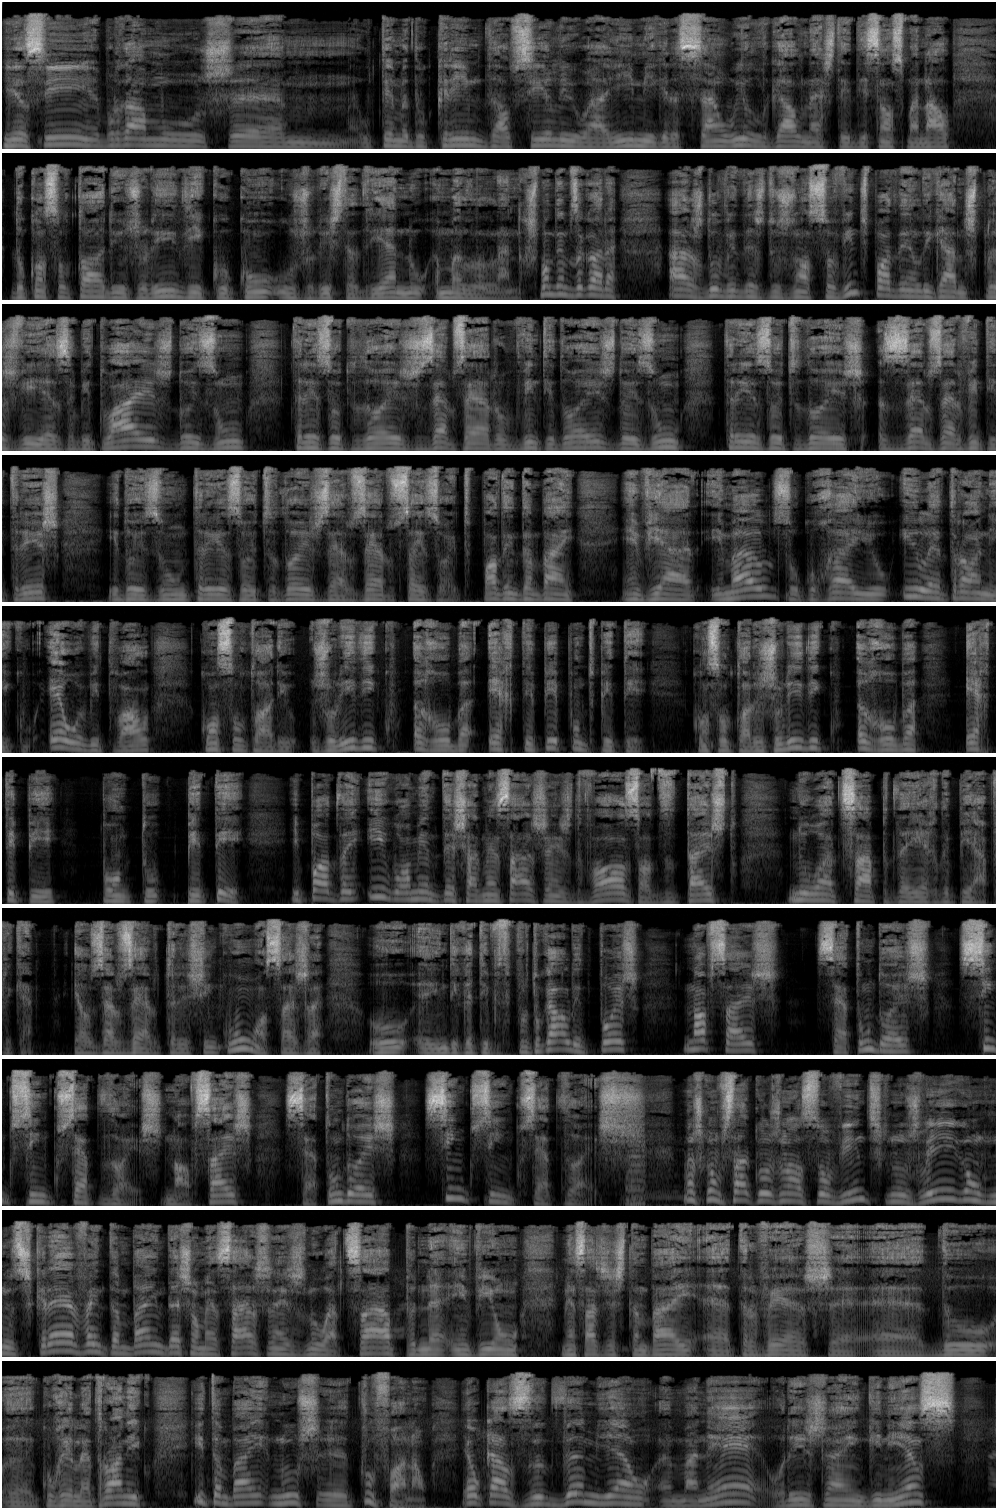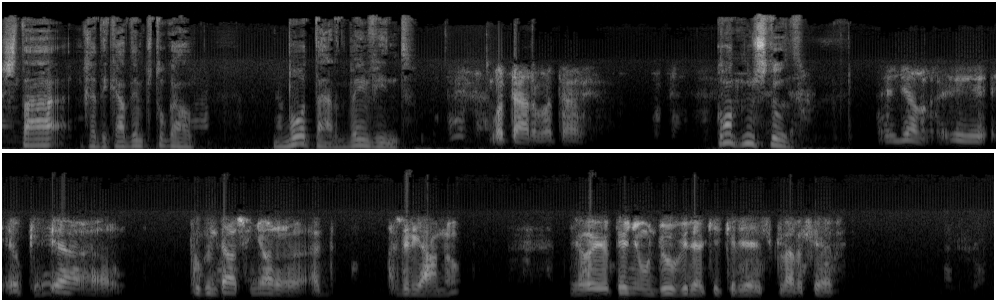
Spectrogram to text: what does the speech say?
E assim abordamos um, o tema do crime de auxílio à imigração ilegal nesta edição semanal do consultório jurídico com o jurista Adriano Malalane. Respondemos agora às dúvidas dos nossos ouvintes. Podem ligar-nos pelas vias habituais 21 382 0022, 21 382 0023 e 21 382 0068. Podem também enviar e-mails. O correio eletrónico é o habitual consultório jurídico rtp.pt consultório jurídico rtp.pt e podem igualmente deixar mensagens de voz ou de texto no WhatsApp da RDP África. É o 00351, ou seja, o indicativo de Portugal, e depois 96 712 5572. 96 712 5572. Vamos conversar com os nossos ouvintes que nos ligam, que nos escrevem também, deixam mensagens no WhatsApp, enviam mensagens também através eh, do eh, correio eletrónico e também nos eh, telefonam. É o caso de Damião Mané, origem guineense, está radicado em Portugal. Boa tarde, bem-vindo. Boa tarde, boa tarde. Conte-nos tudo. Eu, eu queria perguntar ao senhor Adriano, eu, eu tenho uma dúvida que queria esclarecer.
